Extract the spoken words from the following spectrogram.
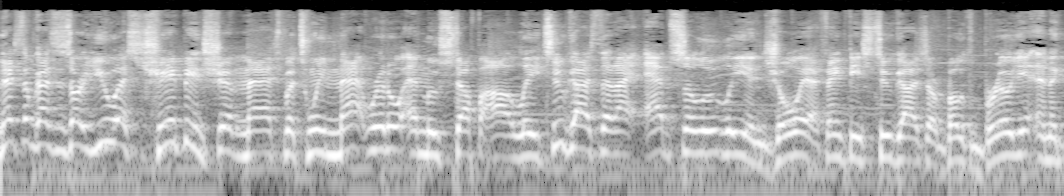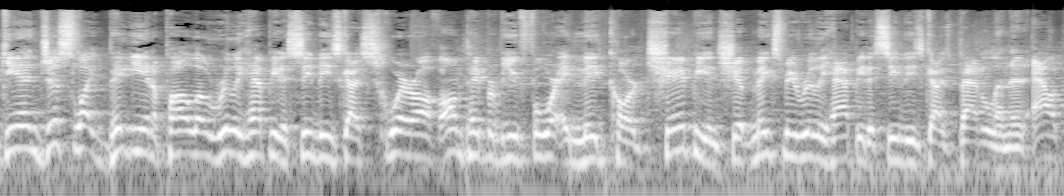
Next up, guys, is our U.S. Championship match between Matt Riddle and Mustafa Ali. Two guys that I absolutely enjoy. I think these two guys are both brilliant. And again, just like Biggie and Apollo, really happy to see these guys square off on pay-per-view for a mid-card championship. Makes me really happy to see these guys battling it out.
